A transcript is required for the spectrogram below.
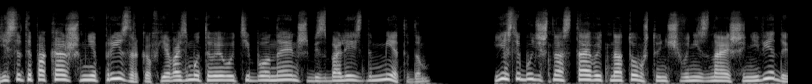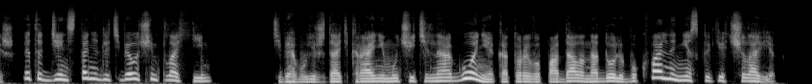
«Если ты покажешь мне призраков, я возьму твоего Тибона Энж безболезненным методом. Если будешь настаивать на том, что ничего не знаешь и не ведаешь, этот день станет для тебя очень плохим. Тебя будет ждать крайне мучительная агония, которая выпадала на долю буквально нескольких человек.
